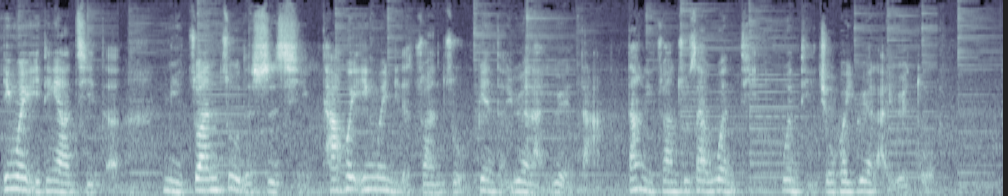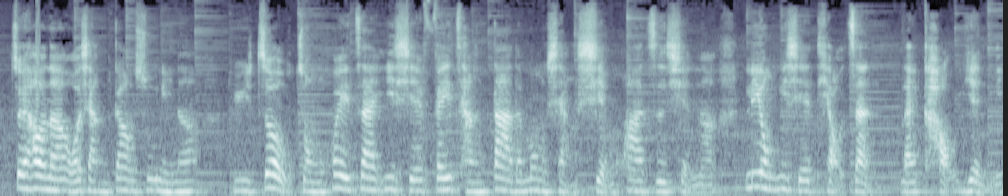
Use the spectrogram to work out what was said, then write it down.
因为一定要记得，你专注的事情，它会因为你的专注变得越来越大。当你专注在问题，问题就会越来越多。最后呢，我想告诉你呢，宇宙总会在一些非常大的梦想显化之前呢，利用一些挑战来考验你。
